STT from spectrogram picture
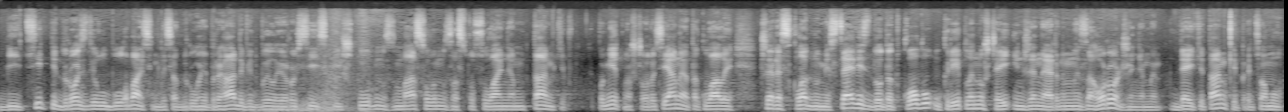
Бійці підрозділу Булава 72-ї бригади відбили російський штурм з масовим застосуванням танків. Помітно, що росіяни атакували через складну місцевість, додатково укріплену ще й інженерними загородженнями. Деякі танки при цьому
